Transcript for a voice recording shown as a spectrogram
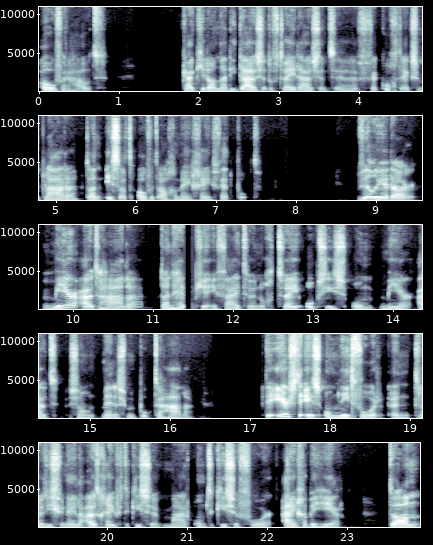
overhoudt. Kijk je dan naar die 1000 of 2000 uh, eh, verkochte exemplaren, dan is dat over het algemeen geen vetpot. Wil je daar meer uithalen, dan heb je in feite nog twee opties om meer uit zo'n managementboek te halen. De eerste is om niet voor een traditionele uitgever te kiezen, maar om te kiezen voor eigen beheer. Dan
